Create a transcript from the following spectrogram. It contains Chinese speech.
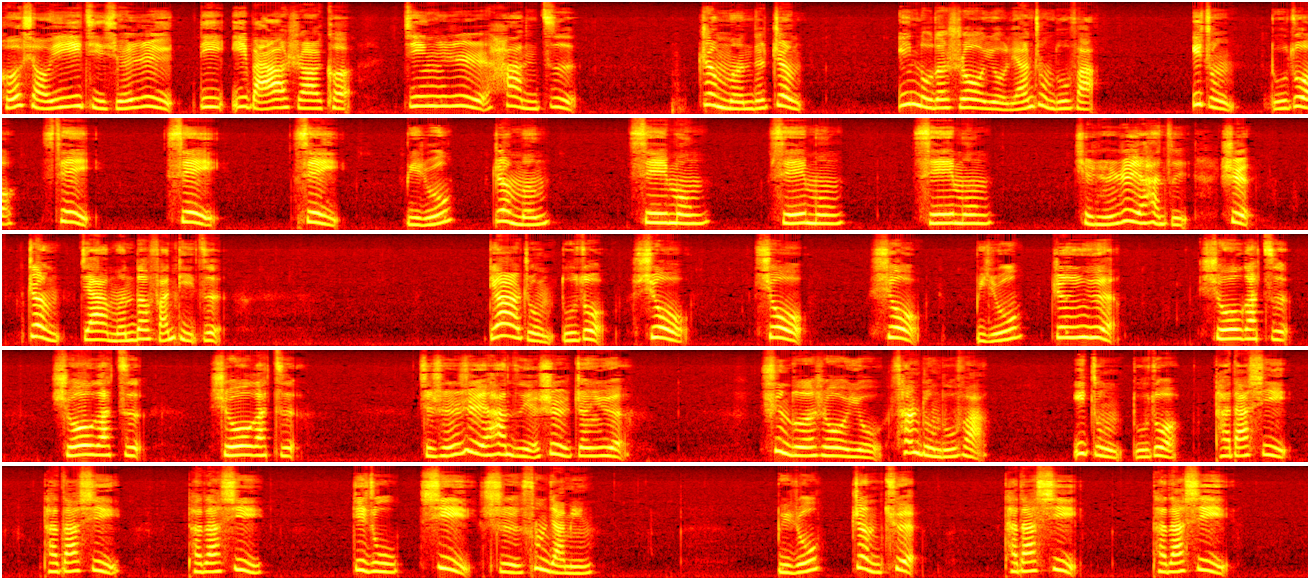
和小一一起学日语。第一百二十二课，今日汉字。正门的正，音读的时候有两种读法，一种读作 say say say，比如正门。say 门 say 门 say 门，写成日语汉字是正加门的繁体字。第二种读作“秀”，“秀”，“秀”，比如正月，“正月”，“正月”，“正月”，写成日语汉字也是正月。训读的时候有三种读法，一种读作“他达西”，“他达西”，“他达西”，记住“西”是宋假名，比如。正确，他达西，他达西，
